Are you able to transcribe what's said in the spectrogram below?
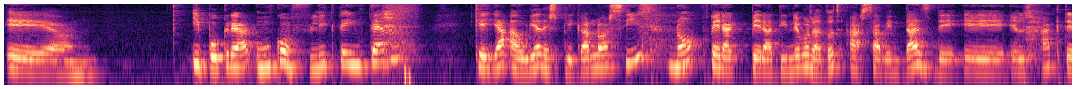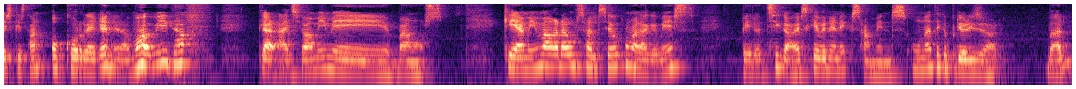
eh, i puc crear un conflicte intern que ja hauria d'explicar-lo així, no? Per a, per a tindre-vos a tots assabentats de eh, els actes que estan ocorregant en la meva vida. Clar, això a mi me... Vamos, que a mi m'agrada un salseo com a la que més, però, xica, és que venen exàmens, una té que prioritzar, val?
